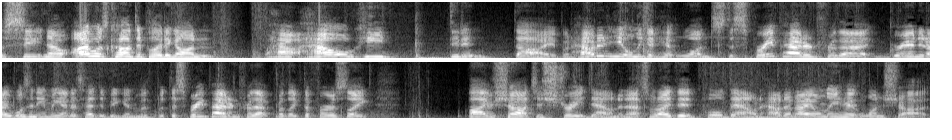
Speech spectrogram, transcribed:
See, now I was contemplating on how how he didn't die, but how did he only get hit once? The spray pattern for that, granted I wasn't aiming at his head to begin with, but the spray pattern for that for like the first like five shots is straight down, and that's what I did, pull down. How did I only hit one shot?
